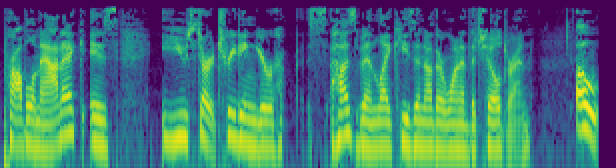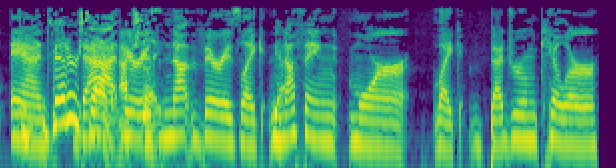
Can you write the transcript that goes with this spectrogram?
problematic is you start treating your husband like he's another one of the children. Oh, And better that said. there is not there is like Yeah. nothing more like bedroom killer.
